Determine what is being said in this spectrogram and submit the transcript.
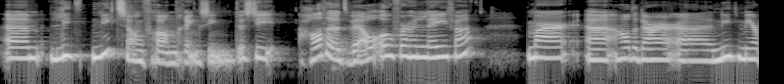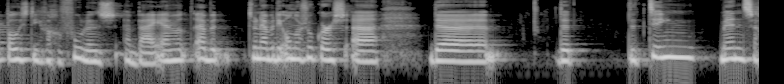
ehm, liet niet zo'n verandering zien. Dus die hadden het wel over hun leven, maar uh, hadden daar uh, niet meer positieve gevoelens bij. En hebben, toen hebben die onderzoekers de, de, de tien mensen,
